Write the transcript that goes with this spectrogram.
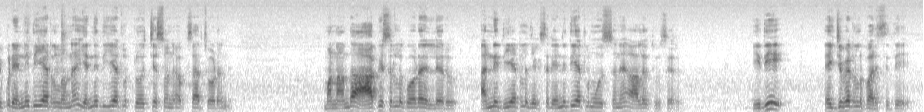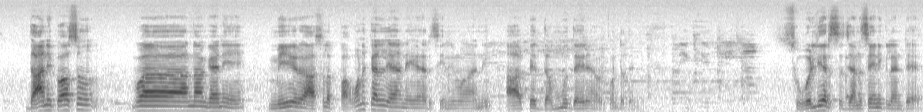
ఇప్పుడు ఎన్ని థియేటర్లు ఉన్నాయి ఎన్ని థియేటర్లు క్లోజ్ చేసి ఉన్నాయి ఒకసారి చూడండి. మన అందరూ ఆఫీసర్లు కూడా వెళ్ళారు. అన్ని థియేటర్లు చేశారు ఎన్ని థియేటర్లు మూస్తున్నాయో వాళ్ళు చూశారు. ఇది ఎగ్జిబిటర్ల పరిస్థితి. దానికోసం అన్నాం కానీ మీరు అసలు పవన్ కళ్యాణ్ గారి సినిమాని ఆపే దమ్ము ధైర్యం ఎవరికి ఉంటుందండి? సోల్జర్స్ జనసైనికులు అంటే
